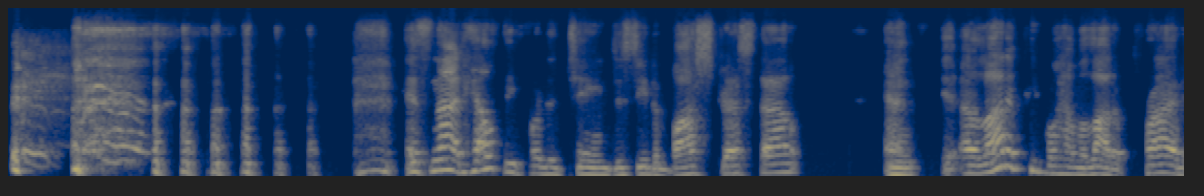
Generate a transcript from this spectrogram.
it's not healthy for the team to see the boss stressed out. And a lot of people have a lot of pride.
